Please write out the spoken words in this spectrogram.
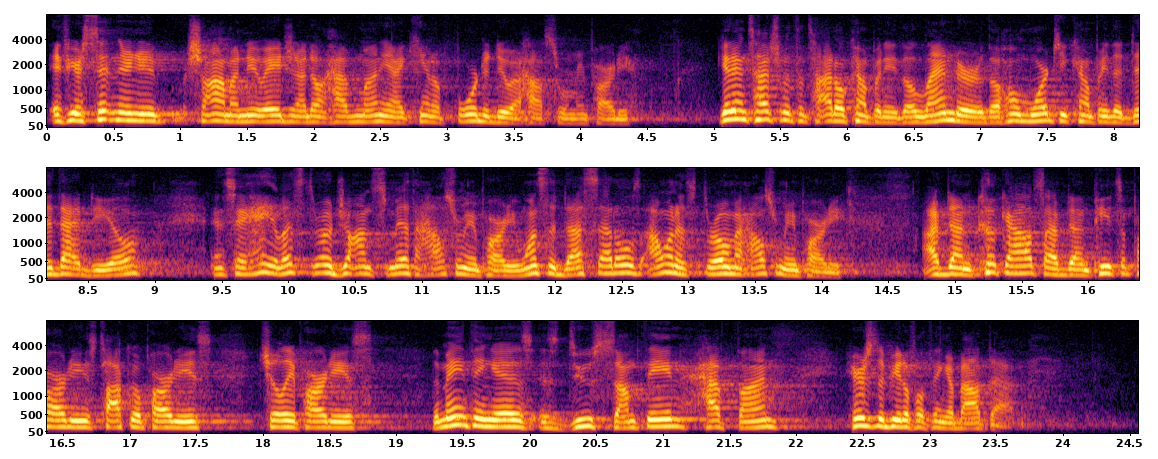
If you're sitting there and you, Shaun, I'm a new agent, I don't have money, I can't afford to do a housewarming party. Get in touch with the title company, the lender, the home warranty company that did that deal, and say, hey, let's throw John Smith a housewarming party. Once the dust settles, I want to throw him a housewarming party. I've done cookouts, I've done pizza parties, taco parties, chili parties. The main thing is, is do something, have fun. Here's the beautiful thing about that.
